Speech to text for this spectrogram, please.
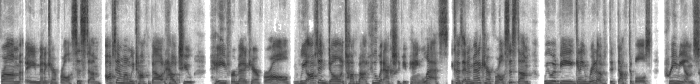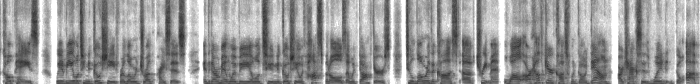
from a Medicare for All system. Often, when we talk about how to pay for Medicare for All, we often don't talk about who would actually be paying less. Because in a Medicare for All system, we would be getting rid of deductibles, premiums, copays. We would be able to negotiate for lower drug prices. And the government would be able to negotiate with hospitals and with doctors to lower the cost of treatment. While our healthcare costs would go down, our taxes would go up,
